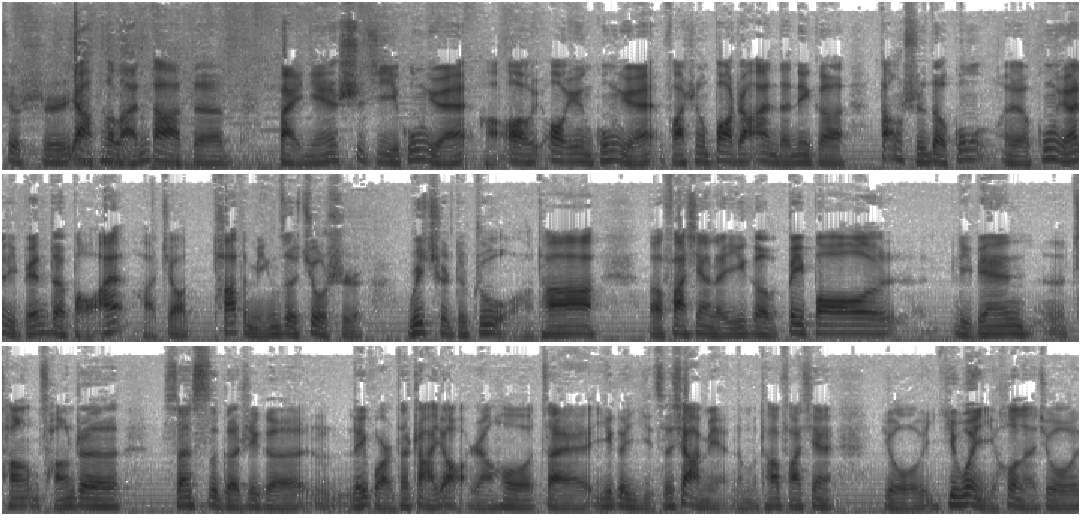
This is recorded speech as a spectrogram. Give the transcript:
就是亚特兰大的百年世纪公园啊，奥奥运公园发生爆炸案的那个当时的公呃公园里边的保安啊，叫他的名字就是 Richard Jew 啊，他呃发现了一个背包里边藏藏着三四个这个雷管的炸药，然后在一个椅子下面。那么他发现有疑问以后呢，就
